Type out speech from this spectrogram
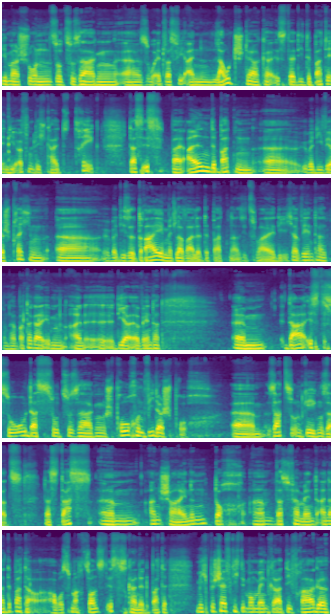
immer schon sozusagen äh, so etwas wie ein Lautstärker ist, der die Debatte in die Öffentlichkeit trägt. Das ist bei allen Debatten, äh, über die wir sprechen, äh, über diese drei mittlerweile Debatten, also die zwei, die ich erwähnt habe und Herr Battager eben, eine, äh, die er erwähnt hat, Ähm, da ist es so, dass sozusagen Spruch und Widerspruch, ähm, Satz und Gegensatz, dass das ähm, anscheinend doch ähm, das Ferment einer Debatte ausmacht. Sonst ist es keine Debatte. Mich beschäftigt im Moment gerade die Frage,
